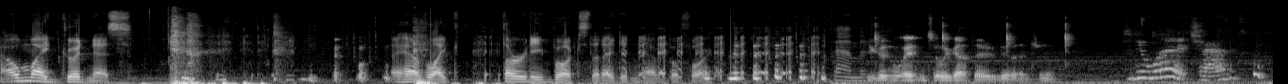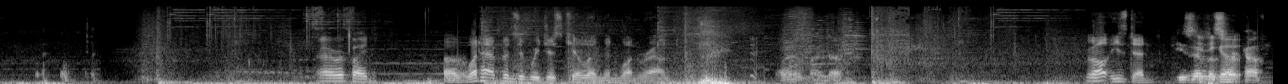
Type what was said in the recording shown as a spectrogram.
Oh my goodness. I have like 30 books that I didn't have before. You couldn't wait until we got there to do that, you To do what, Chad? Alright, we're fighting. Uh, what happens if we just kill him in one round? I didn't find out. Well, he's dead. He's Did in the he go- sarcophagus.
